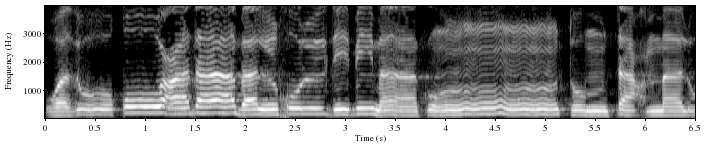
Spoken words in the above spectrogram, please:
وذوقوا عذاب الخلد بما كنتم تعملون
